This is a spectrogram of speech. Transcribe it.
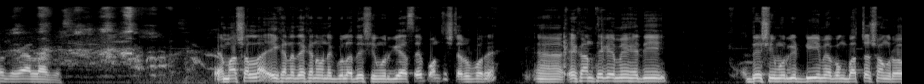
ওকে ভাই আল্লাহ হাফেজ। মাশাল্লাহ এখানে দেখেন অনেকগুলা দেশি মুরগি আছে পঞ্চাশটার উপরে। এখান থেকে মেহেদি দেশি মুরগির ডিম এবং বাচ্চা সংগ্রহ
